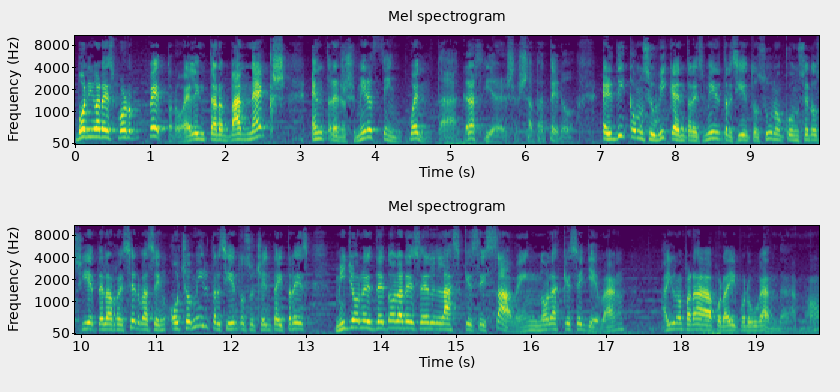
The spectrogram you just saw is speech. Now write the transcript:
bolívares por petro. El Interbanex en 3.050. Gracias, Zapatero. El DICOM se ubica en 3.301,07. Las reservas en 8.383 millones de dólares, las que se saben, no las que se llevan. Hay una parada por ahí, por Uganda, ¿no?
